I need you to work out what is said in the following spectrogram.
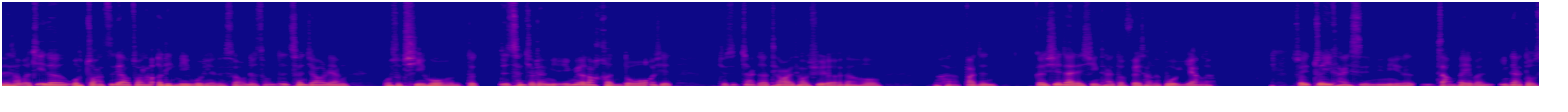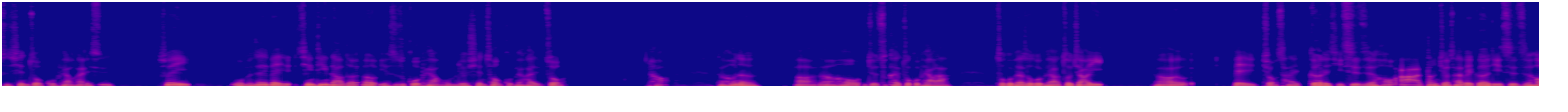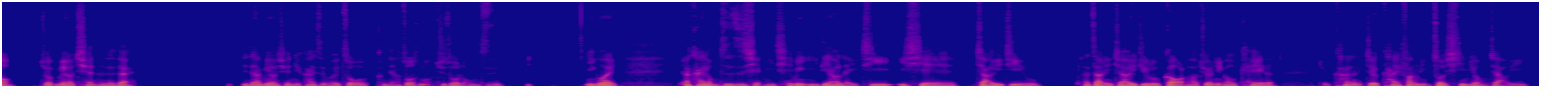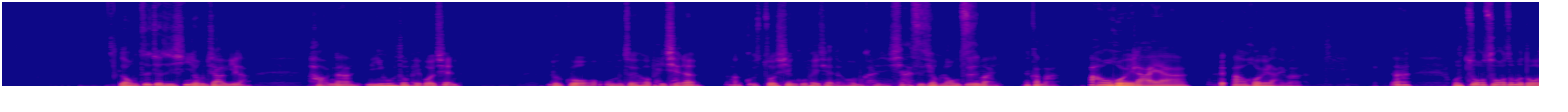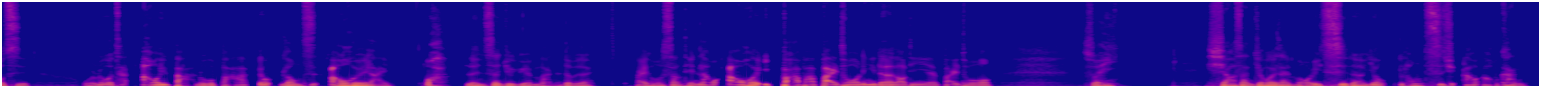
你他们记得我抓资料抓到二零零五年的时候，那时候日成交量。我说期货的日成交量也没有到很多，而且就是价格跳来跳去的，然后反正跟现在的形态都非常的不一样了。所以最一开始，你的长辈们应该都是先做股票开始。所以我们这一辈先听到的，呃，也是股票，我们就先从股票开始做。好，然后呢，啊，然后就是开始做股票啦，做股票，做股票，做交易。然后被韭菜割了几次之后，啊，当韭菜被割了几次之后，就没有钱了，对不对？一旦没有钱，你开始会做，可能要做什么？去做融资，因为要开融资之前，你前面一定要累积一些交易记录。他知道你交易记录够，然后觉得你 OK 了，就开就开放你做信用交易。融资就是信用交易啦。好，那你我都赔过钱。如果我们最后赔钱了啊，做现股赔钱了，我们可能下次用融资买，要干嘛？凹回来呀，凹回来嘛。啊我做错这么多次，我如果再凹一把，如果把它用笼子凹回来，哇，人生就圆满了，对不对？拜托上天让我凹回一把吧，拜托你的，老天爷，拜托。所以小闪就会在某一次呢，用融资去凹凹看。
